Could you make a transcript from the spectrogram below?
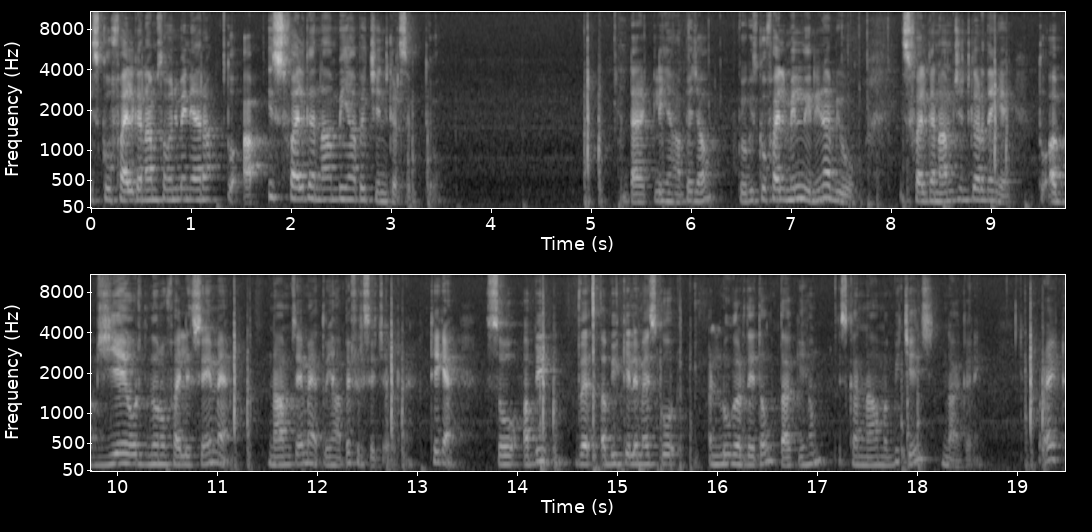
इसको फ़ाइल का नाम समझ में नहीं आ रहा तो आप इस फ़ाइल का नाम भी यहाँ पे चेंज कर सकते हो। डायरेक्टली यहाँ पे जाओ क्योंकि इसको फ़ाइल मिल नहीं रही ना अभी वो। इस फ़ाइल का नाम चेंज कर देंगे तो अब ये और दोनों फाइलें सेम है नाम सेम है तो यहाँ पे फिर से चल रहा है ठीक है? सो so, अभी अभी के लिए मैं इसको अंडू कर देता हूँ ताकि हम इसका नाम अभी चेंज ना करें राइट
